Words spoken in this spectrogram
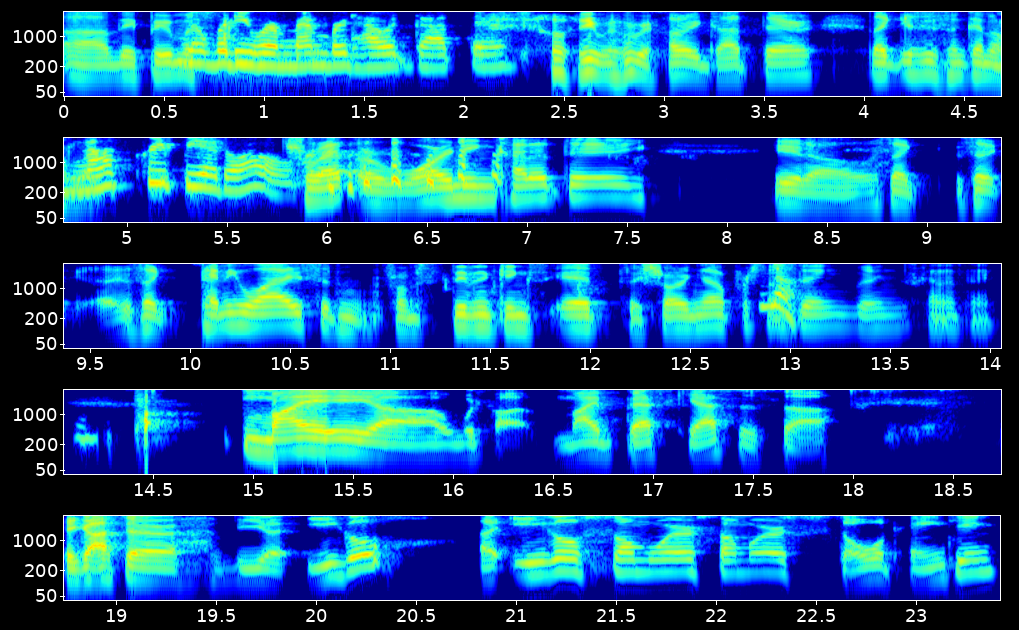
uh, they pretty much Nobody remembered how it got there. don't remember how it got there like is it some kind of like Not creepy at all. threat or warning kind of thing. You know, it's like it's like it's like Pennywise and from Stephen King's It like showing up or something, doing this kind of thing. My uh, what call it? My best guess is uh, it got there via eagle. An eagle somewhere, somewhere stole a painting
